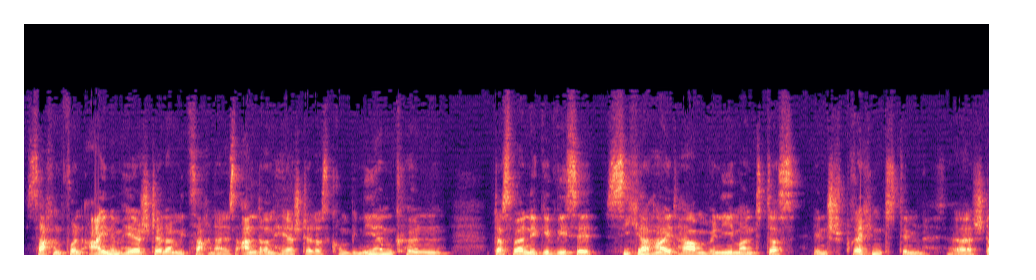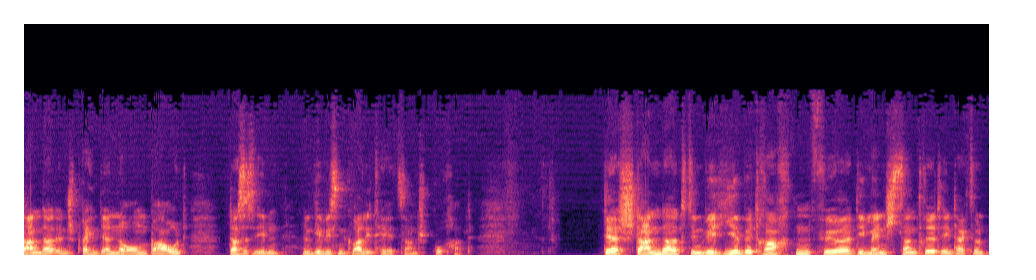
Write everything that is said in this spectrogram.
Sachen von einem Hersteller mit Sachen eines anderen Herstellers kombinieren können, dass wir eine gewisse Sicherheit haben, wenn jemand das entsprechend dem äh, Standard, entsprechend der Norm baut, dass es eben einen gewissen Qualitätsanspruch hat. Der Standard, den wir hier betrachten für die menschzentrierte Interaktion,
